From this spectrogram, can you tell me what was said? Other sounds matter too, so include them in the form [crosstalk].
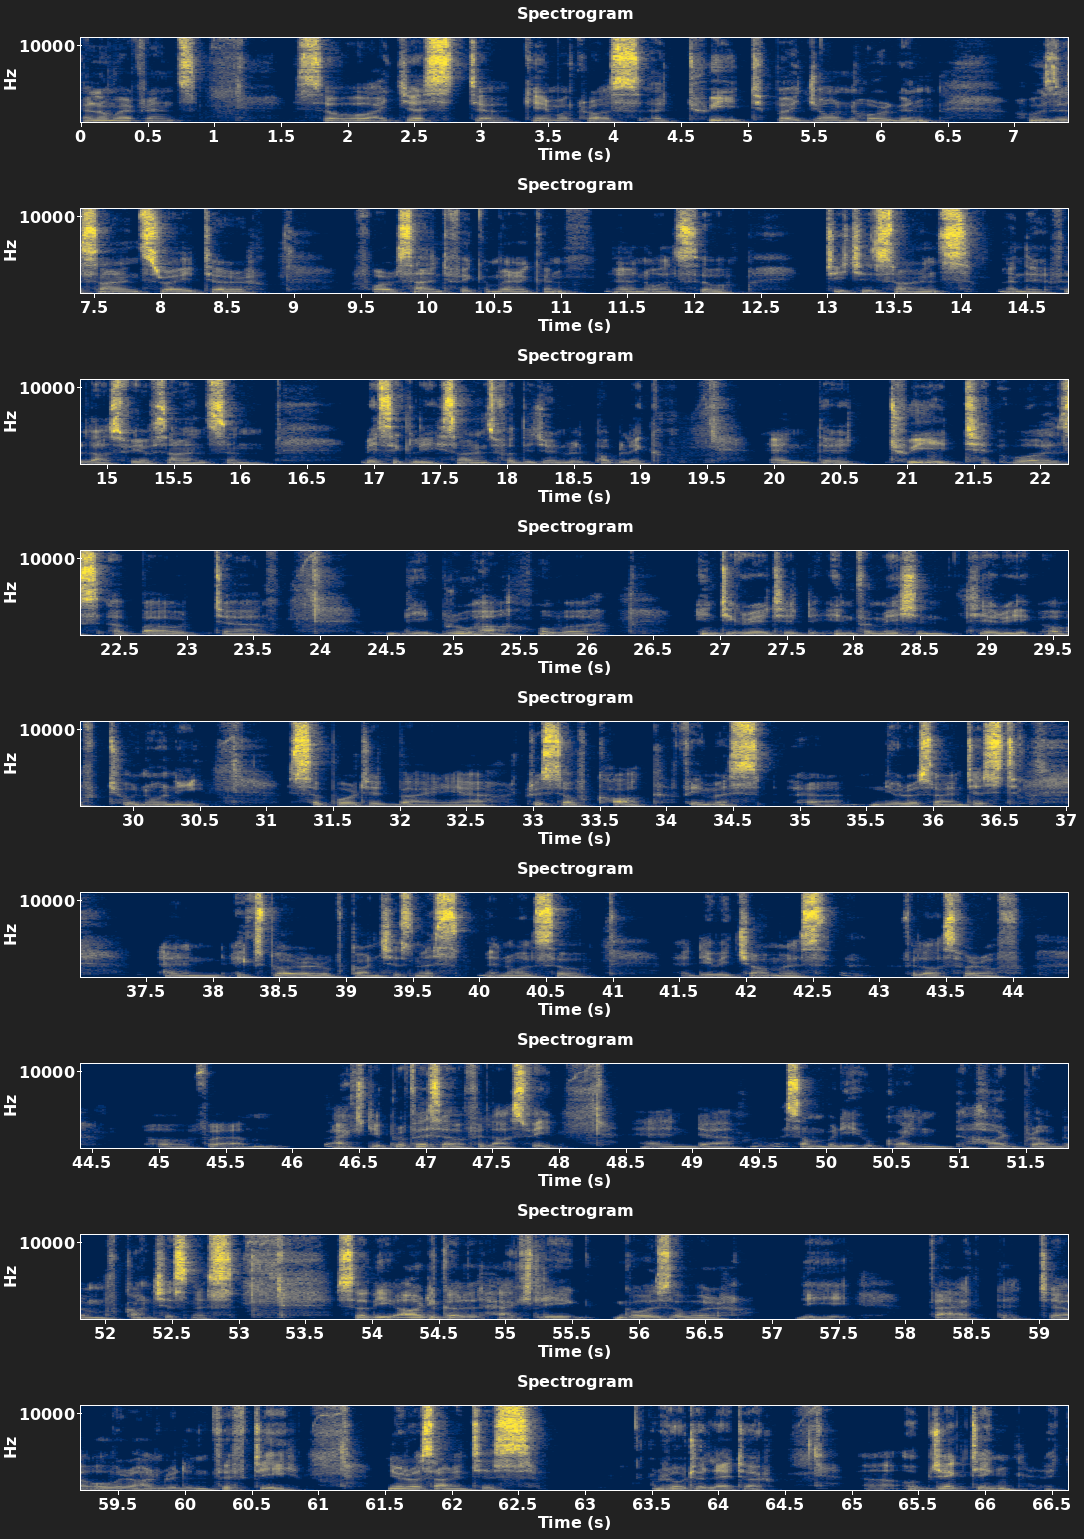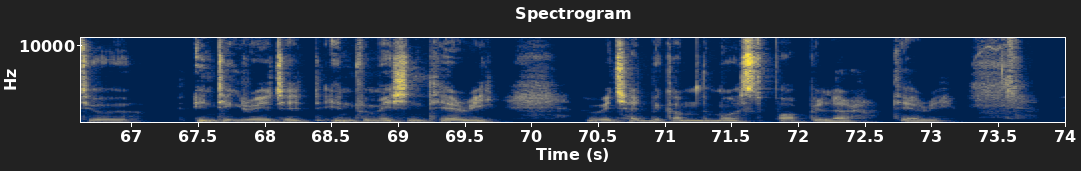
Hello, my friends. So I just uh, came across a tweet by John Horgan, who's a science writer for Scientific American and also teaches science and the philosophy of science and basically science for the general public. And the tweet was about uh, the brouhaha over integrated information theory of Tononi, supported by uh, Christoph Koch, famous uh, neuroscientist and explorer of consciousness, and also uh, David Chalmers, philosopher of of um, actually professor of philosophy and uh, somebody who coined the hard problem of consciousness. So the article actually goes over the fact that uh, over 150 neuroscientists wrote a letter uh, objecting to integrated information theory, which had become the most popular theory.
